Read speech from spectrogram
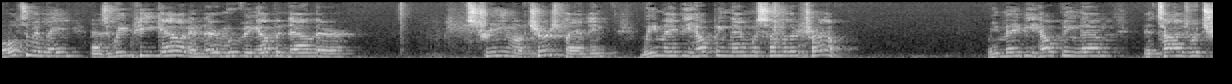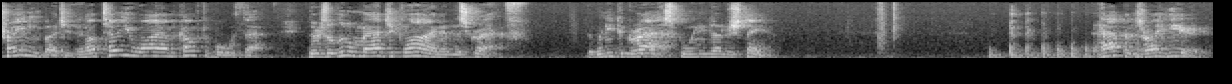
Ultimately, as we peak out and they're moving up and down their stream of church planting, we may be helping them with some of their travel. We may be helping them at times with training budget. And I'll tell you why I'm comfortable with that. There's a little magic line in this graph that we need to grasp, we need to understand. It happens right here.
